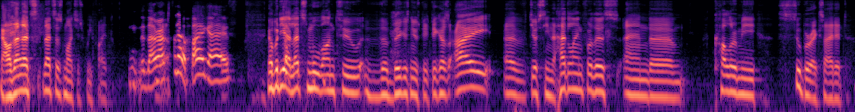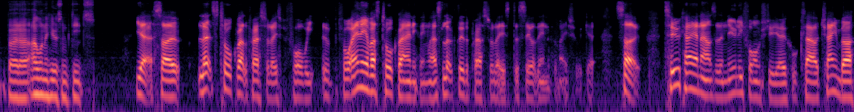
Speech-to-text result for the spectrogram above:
now that, that's that's as much as we fight. That wraps it up. Bye, guys. No, but yeah, let's move on to the biggest news piece because I have just seen the headline for this and um, color me super excited, but uh, I want to hear some deets. Yeah, so let's talk about the press release before we before any of us talk about anything. Let's look through the press release to see what the information we get. So, 2K announces a newly formed studio called Cloud Chamber,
